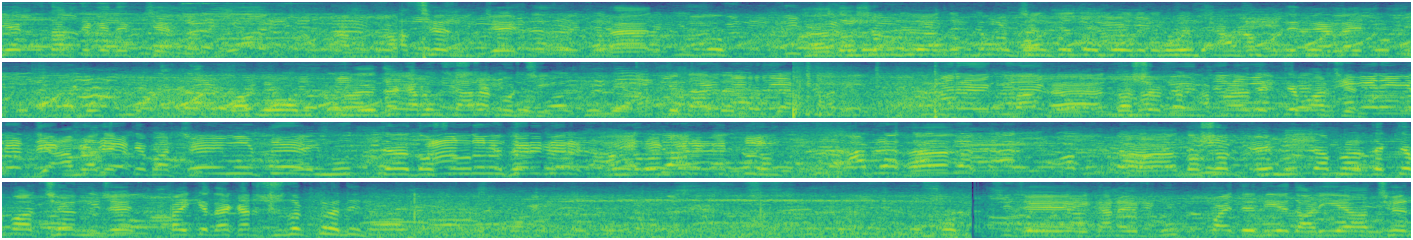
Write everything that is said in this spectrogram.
কে কোথা থেকে দেখছেন? আছেন যে দর্শক দেখতে পাচ্ছেন দেখানোর চেষ্টা করছি। দর্শক আপনারা দেখতে পাচ্ছেন যে আমরা দেখতে পাচ্ছি। এই মুহূর্তে দর্শক আন্দোলনকারীদের দর্শক এই মুহূর্তে আপনারা দেখতে পাচ্ছেন যে ভাইকে দেখার সুযোগ করে দিন। পাচ্ছি যে এখানে বুক পাইতে দিয়ে দাঁড়িয়ে আছেন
